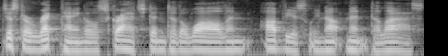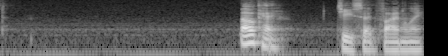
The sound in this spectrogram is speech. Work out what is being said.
just a rectangle scratched into the wall and obviously not meant to last. Okay, G said finally.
